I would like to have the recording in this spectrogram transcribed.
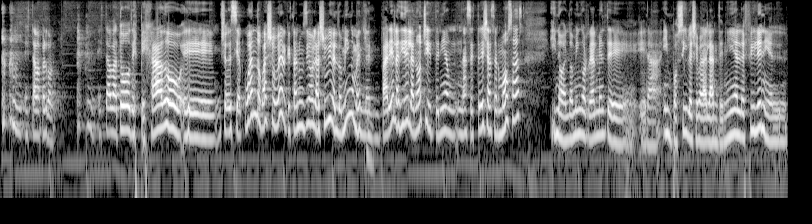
estaba, perdón, estaba todo despejado. eh, yo decía, ¿cuándo va a llover? Que está anunciado la lluvia el domingo. Me, me paré a las 10 de la noche y tenía unas estrellas hermosas. Y no, el domingo realmente era imposible llevar adelante ni el desfile ni el,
